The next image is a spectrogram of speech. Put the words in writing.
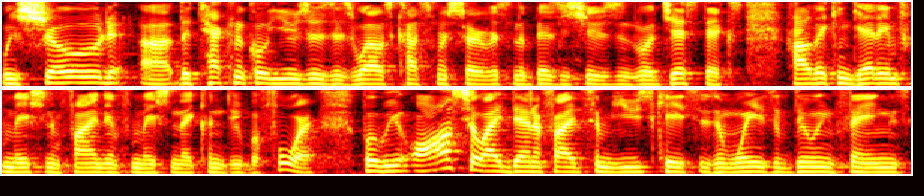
We showed uh, the technical users as well as customer service and the business users and logistics how they can get information and find information they couldn't do before. But we also identified some use cases and ways of doing things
